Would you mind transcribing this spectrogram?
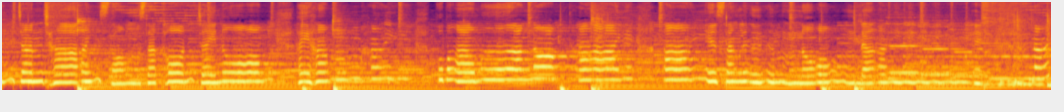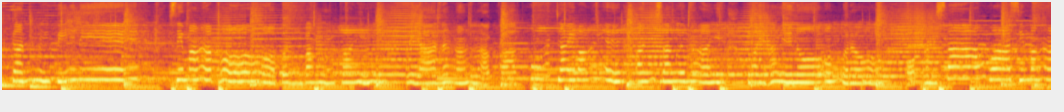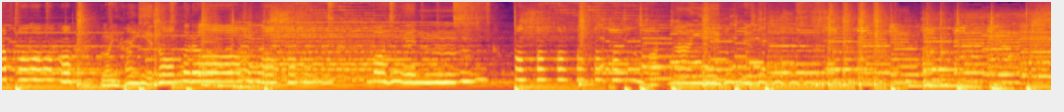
งจันฉายส่องสะท้อนใจน้อง ให้หำให้ ผู้บ่าวเมืองน้องทายอายสั่งลืมน้องได้นัดกันปีนี้ สิมาพอเบิ่งบังไฟพญานาคฝากหัวใจไว้ไอ้สั่งลืมไหลปล่อยให้น้องรอออกพรรษาว่าสิมาพอ ปล่อยให้น้องรอบ่เห็นอดไง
